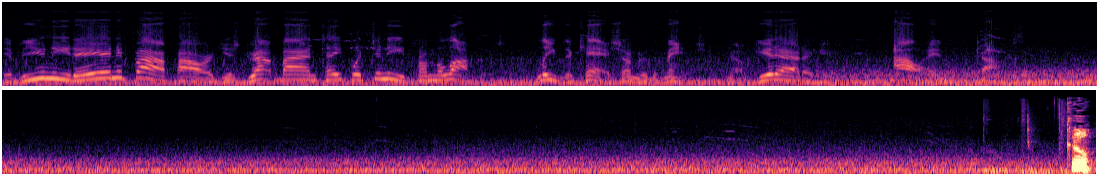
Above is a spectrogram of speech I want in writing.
If you need any firepower, just drop by and take what you need from the lockers. Leave the cash under the bench. Now get out of here. I'll handle the cops. Cool.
